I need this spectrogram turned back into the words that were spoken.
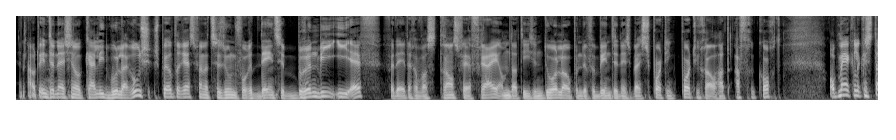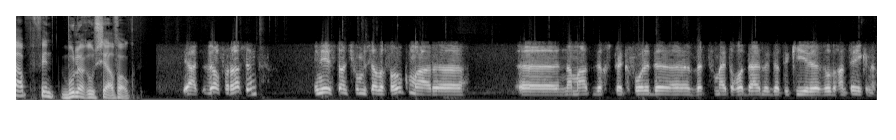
En oud-international Khalid Boularus speelt de rest van het seizoen voor het Deense Brunby IF. Verdediger was transfervrij omdat hij zijn doorlopende verbindenis bij Sporting Portugal had afgekocht. Opmerkelijke stap vindt Boularus zelf ook. Ja, wel verrassend in eerste instantie voor mezelf ook, maar uh, uh, naarmate de gesprekken vorderden werd voor mij toch wel duidelijk dat ik hier uh, wilde gaan tekenen.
